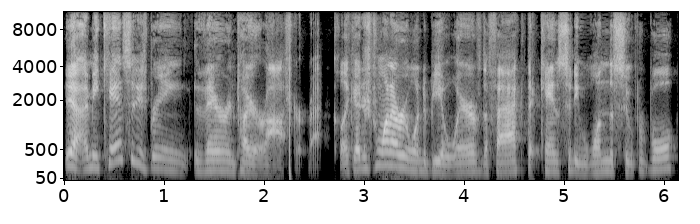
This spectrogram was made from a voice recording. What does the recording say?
Yeah, I mean, Kansas City's bringing their entire roster back. Like, I just want everyone to be aware of the fact that Kansas City won the Super Bowl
